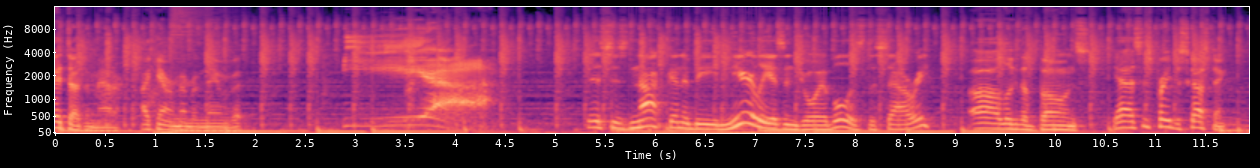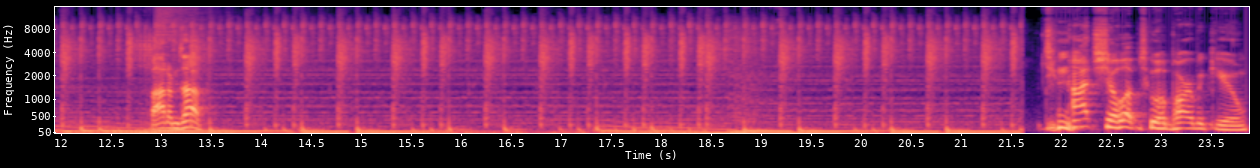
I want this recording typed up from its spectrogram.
It doesn't matter. I can't remember the name of it. Yeah! This is not going to be nearly as enjoyable as the Saury. Oh, look at the bones. Yeah, this is pretty disgusting. Bottoms up. Do not show up to a barbecue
